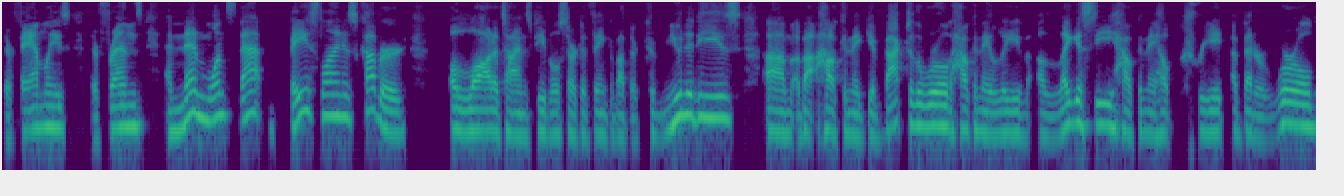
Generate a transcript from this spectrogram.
their families, their friends, and then once that baseline is covered, a lot of times people start to think about their communities, um, about how can they give back to the world, how can they leave a legacy, how can they help create a better world.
